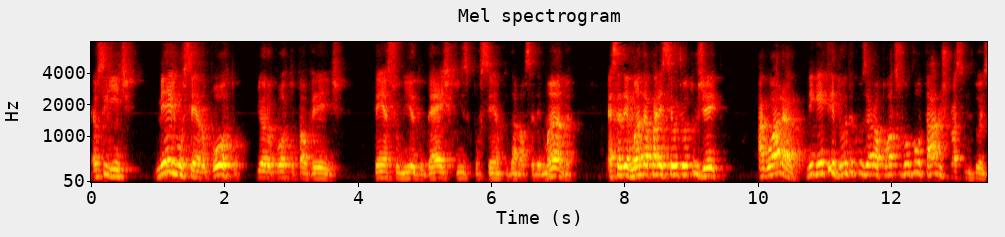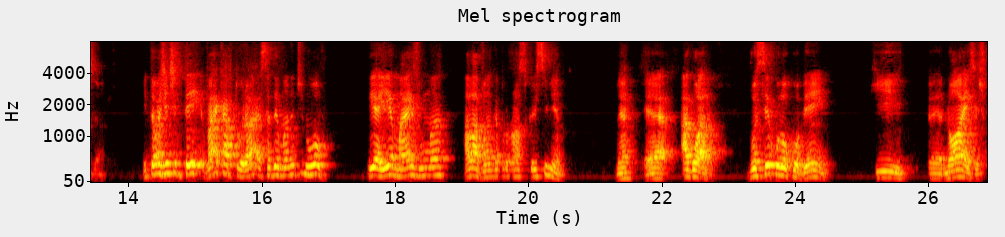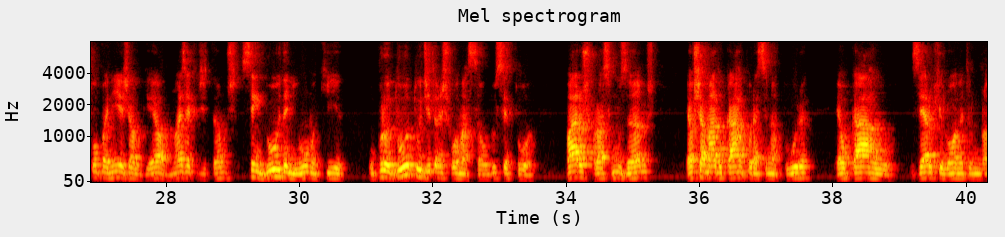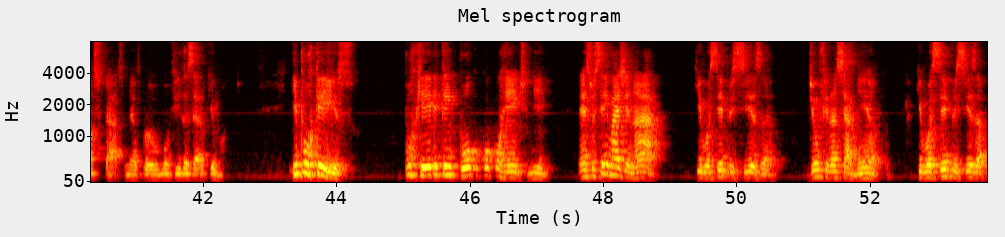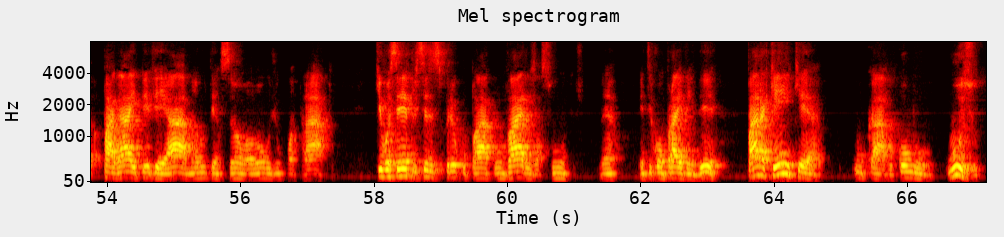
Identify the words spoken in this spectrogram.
é o seguinte: mesmo sem aeroporto, e o aeroporto talvez tenha assumido 10, 15% da nossa demanda, essa demanda apareceu de outro jeito. Agora, ninguém tem dúvida que os aeroportos vão voltar nos próximos dois anos. Então, a gente tem, vai capturar essa demanda de novo. E aí é mais uma alavanca para o nosso crescimento. Né? É, agora, você colocou bem que é, nós, as companhias de aluguel, nós acreditamos, sem dúvida nenhuma, que o produto de transformação do setor para os próximos anos é o chamado carro por assinatura, é o carro zero quilômetro no nosso caso, né? o Movida zero quilômetro. E por que isso? Porque ele tem pouco concorrente, Mili. É, se você imaginar que você precisa de um financiamento que você precisa pagar IPVA, manutenção ao longo de um contrato, que você precisa se preocupar com vários assuntos, né, entre comprar e vender, para quem quer o carro como uso,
